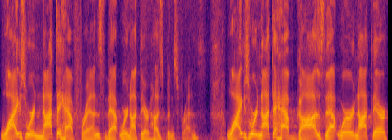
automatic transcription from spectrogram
Wives were not to have friends that were not their husband's friends. Wives were not to have gods that were not their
